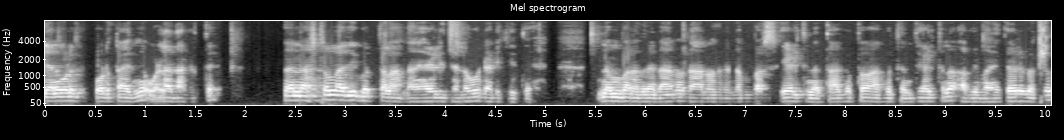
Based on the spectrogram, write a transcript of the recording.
ಜನಗಳಿಗೆ ಕೊಡ್ತಾ ಇದ್ದೀನಿ, ಒಳ್ಳೇದಾಗುತ್ತೆ. ನನ್ನ ಅಸ್ಟ್ರಾಲಜಿ ಗೊತ್ತಲ್ಲ, ನಾನು ಹೇಳಿದ್ದೆಲ್ಲವೂ ನಡೀತಿದ್ದೆ ನಂಬರ್ ಅಂದರೆ ನಾನು ನಾನು ಅಂದರೆ ನಂಬರ್ಸ್ ಹೇಳ್ತೀನಿ ಅಂತ ಆಗುತ್ತೋ, ಆಗುತ್ತೆ ಅಂತ ಹೇಳ್ತೀನೋ. ಅಭಿಮಾನಿ ದೇವ್ರಿಗೆ ಗೊತ್ತು.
